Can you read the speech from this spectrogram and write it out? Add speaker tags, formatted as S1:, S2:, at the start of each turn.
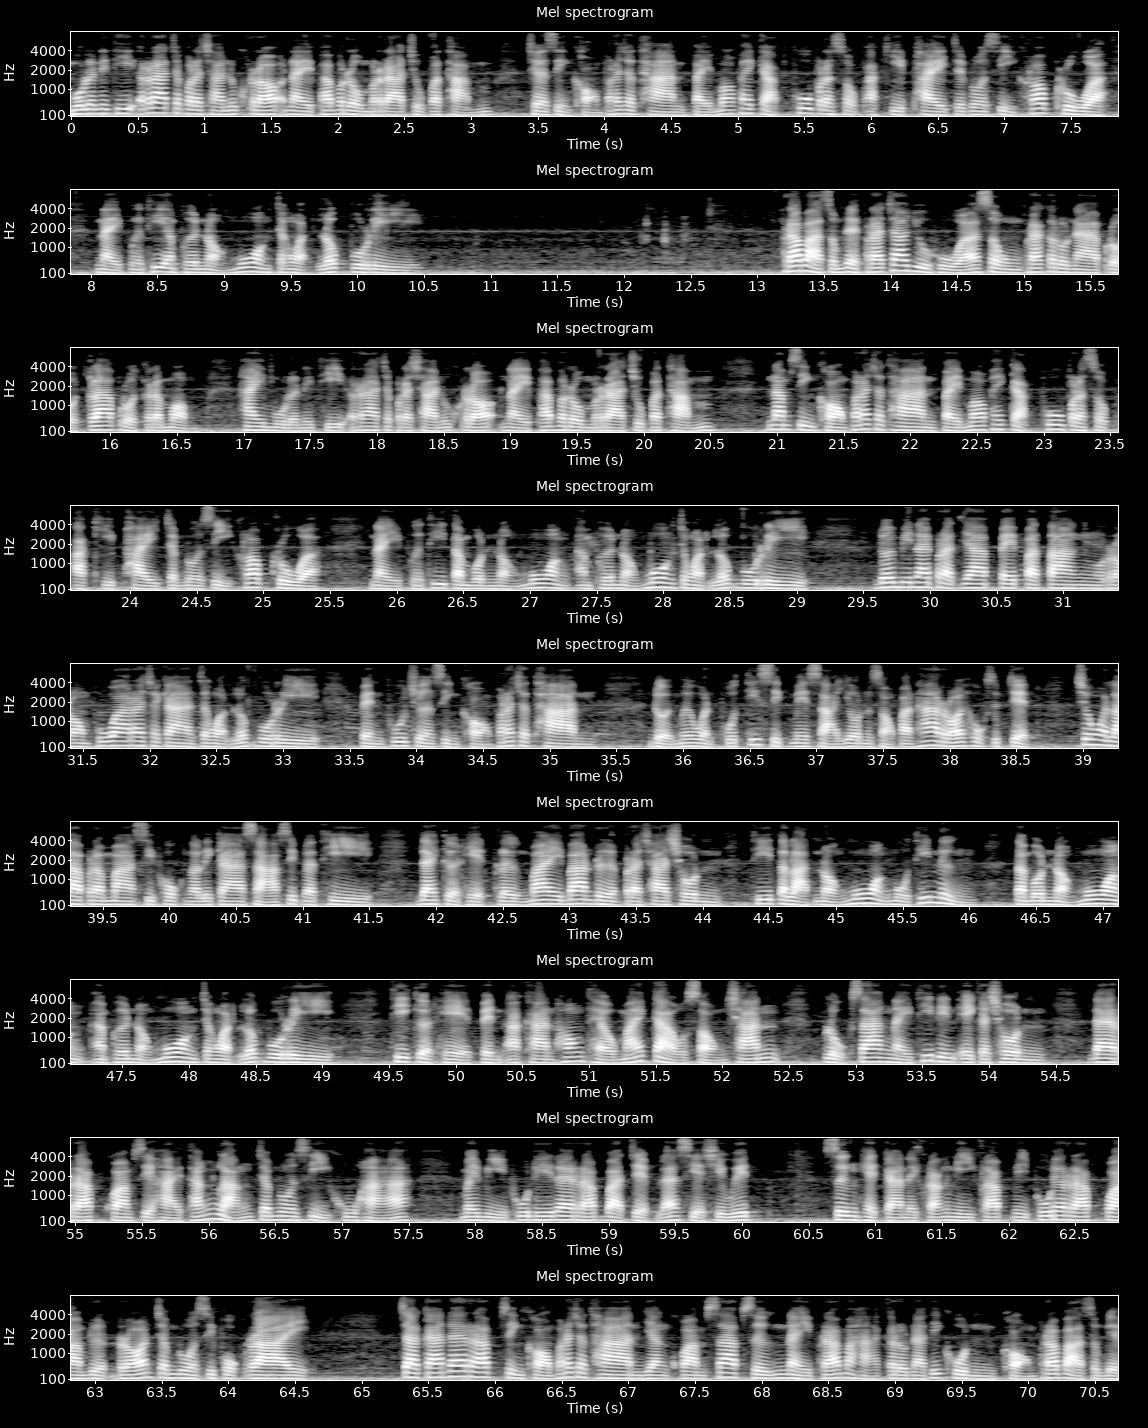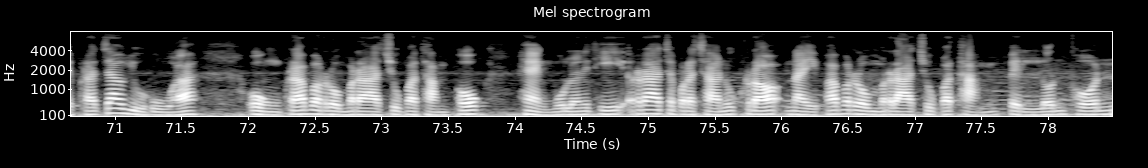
S1: มูลนิธิราชประชานุเคราะห์ในพระบรมราชูปถัมภ์เชิญสิ่งของพระราชทานไปมอบให้กับผู้ประสบอัคคีภัยจำนวน 4 ครอบครัว ในพื้นที่อำเภอหนองม่วงจังหวัดลบบุรีพระบาทสมเด็จพระเจ้าอยู่หัวทรงพระกรุณาโปรดเกล้าโปรดกระหม่อม ให้มูลนิธิราชประชานุเคราะห์ในพระบรมราชูปถัมภ์นำสิ่งของพระราชทานไปมอบให้กับผู้ประสบอัคคีภัยจำนวน 4 ครอบครัว ในพื้นที่ตำบลหนองม่วงอำเภอหนองม่วงจังหวัดลบบุรี โดยมีนายปรัชญาเปปะตัง รองผู้ว่าราชการจังหวัดลบบุรี เป็นผู้เชิญสิ่งของพระราชทาน โดยเมื่อวันพุธที่ 10 เมษายน 2567 ช่วงเวลาประมาณ 16 นาฬิกา 30 นาที ได้เกิดเหตุเพลิงไหม้บ้านเรือนประชาชน ที่ตลาดหนองม่วง หมู่ที่ 1 ตำบลหนองม่วง อำเภอหนองม่วง จังหวัดลบบุรี ที่เกิดเหตุเป็นอาคารห้องแถวไม้เก่า 2 ชั้น ปลูกสร้างในที่ดินเอกชน ได้รับความเสียหายทั้งหลังจำนวน 4 คูหา ไม่มีผู้ที่ได้รับบาดเจ็บและเสียชีวิต ซึ่งเหตุการณ์ในครั้งนี้ครับมีผู้ได้รับความเดือดร้อนจำนวน 16 ราย จากการได้รับสิ่งของพระราชทานยังความซาบซึ้งในพระมหากรุณาธิคุณของพระบาทสมเด็จพระเจ้าอยู่หัว องค์พระบรมราชูปถัมภกแห่งมูลนิธิราชประชานุเคราะห์ในพระบรมราชูปถัมภ์เป็นล้นพ้น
